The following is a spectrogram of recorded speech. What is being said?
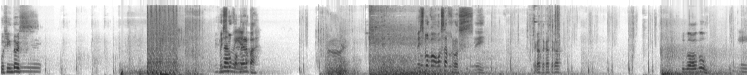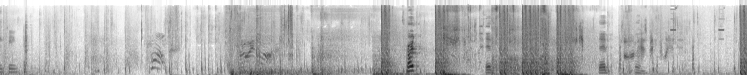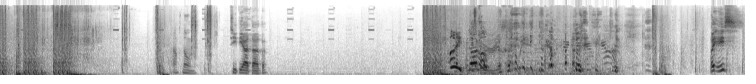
Pushing doors. May smoke ako, meron pa. May smoke ako sa cross. Eh. Taka, taka, taka. Gago. Okay, okay. Short! Dead. Dead. Boom. Unknown. City ata to. Ay! Gago! Ay, Ace!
